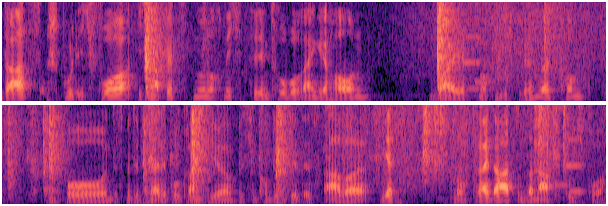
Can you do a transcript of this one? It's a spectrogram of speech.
Darts spule ich vor. Ich habe jetzt nur noch nicht den Turbo reingehauen, weil jetzt noch ein wichtiger Hinweis kommt und es mit dem Schneideprogramm hier ein bisschen kompliziert ist. Aber jetzt noch drei Darts und danach spule ich vor.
